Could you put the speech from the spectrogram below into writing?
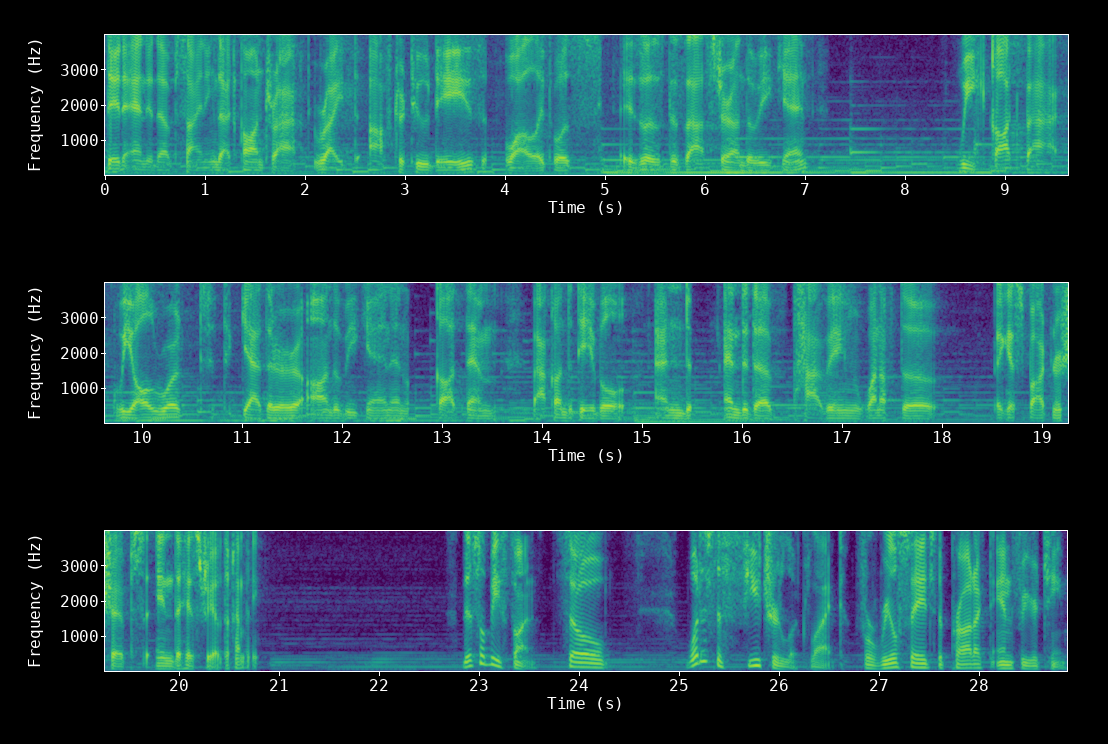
did ended up signing that contract right after two days while it was it was disaster on the weekend we got back we all worked together on the weekend and got them back on the table and ended up having one of the biggest partnerships in the history of the company this will be fun so what does the future look like for RealSage, the product, and for your team?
